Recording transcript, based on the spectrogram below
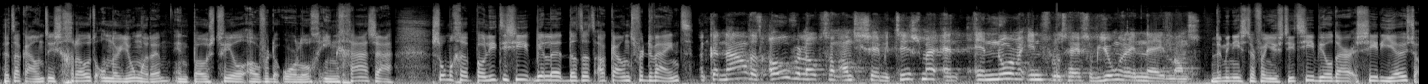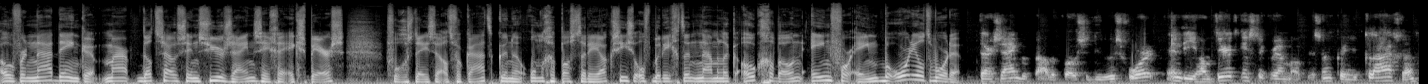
Het account is groot onder jongeren en post veel over de oorlog in Gaza. Sommige politici willen dat het account verdwijnt. Een kanaal dat overloopt van antisemitisme en enorme invloed heeft op jongeren in Nederland. De minister van Justitie wil daar serieus over nadenken. Maar dat zou censuur zijn, zeggen experts. Volgens deze advocaat kunnen ongepaste reacties of berichten namelijk ook gewoon één voor één beoordeeld worden. Daar zijn bepaalde procedures voor en die hanteert Instagram ook. Dus dan kun je klagen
